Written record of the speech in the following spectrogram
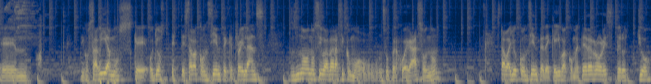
Eh, digo, sabíamos que, o yo estaba consciente que Trey Lance pues, no nos iba a dar así como un super juegazo, ¿no? Estaba yo consciente de que iba a cometer errores, pero yo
